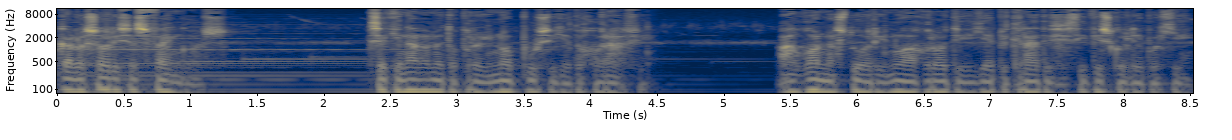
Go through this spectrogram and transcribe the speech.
Καλώς όρισες Φέγκος. Ξεκινάμε με το πρωινό πούσι για το χωράφι. Αγώνας του ορεινού αγρότη για επικράτηση στη δύσκολη εποχή.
